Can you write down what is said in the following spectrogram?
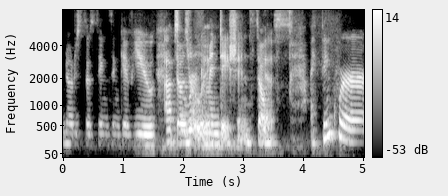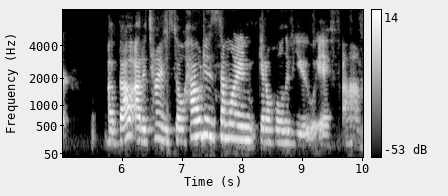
notice those things and give you those recommendations. So yes. I think we're about out of time. So how does someone get a hold of you if um,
